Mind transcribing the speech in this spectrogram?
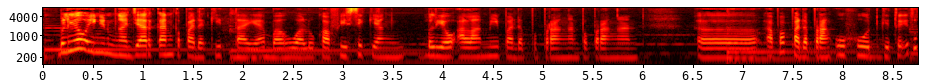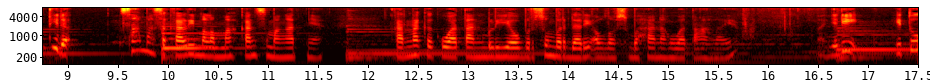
Beliau ingin mengajarkan kepada kita ya bahwa luka fisik yang beliau alami pada peperangan-peperangan uh, apa pada perang Uhud gitu itu tidak sama sekali melemahkan semangatnya karena kekuatan beliau bersumber dari Allah Subhanahu wa taala ya. Nah, jadi itu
